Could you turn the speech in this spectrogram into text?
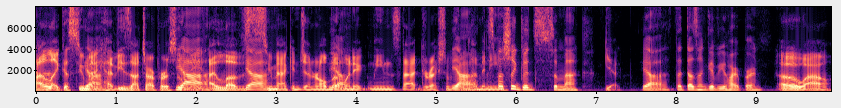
I like a sumac yeah. heavy za'atar personally. Yeah. I love Yeah. sumac in general, but when it leans that direction with Yeah, the lemony, especially good sumac. yeah. Yeah, that doesn't give you heartburn. Oh wow,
